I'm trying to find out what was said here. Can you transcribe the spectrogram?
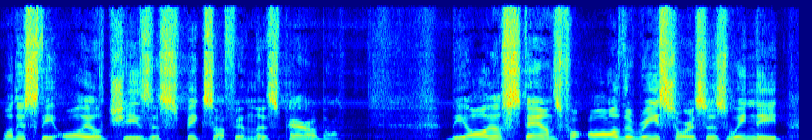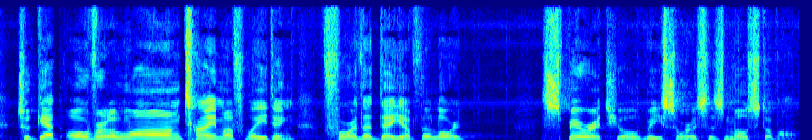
What is the oil Jesus speaks of in this parable? The oil stands for all the resources we need to get over a long time of waiting for the day of the Lord spiritual resources most of all.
